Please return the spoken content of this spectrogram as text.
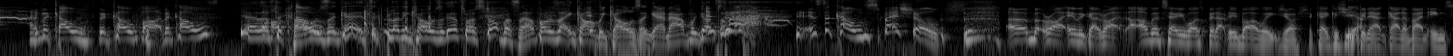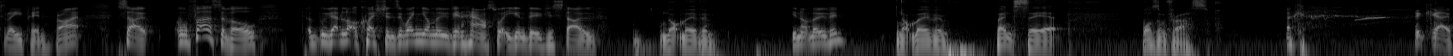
the coal, the coal part, the coals. Yeah, that's the hot coals again. It's the bloody coals again. That's why I stopped myself. I was like, it can't be coals again. How have we got It's to that? the, it's the cold special. Um, right, here we go. Right, I'm going to tell you what's been happening my week, Josh, okay? Because you've Yeah. been out gallivanting, sleeping, right? So, well, first of all, we've had a lot of questions. When you're moving house, what are you going to do with your stove? Not moving. You're not moving? Not moving. Went to see it. Wasn't for us. Okay. okay.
